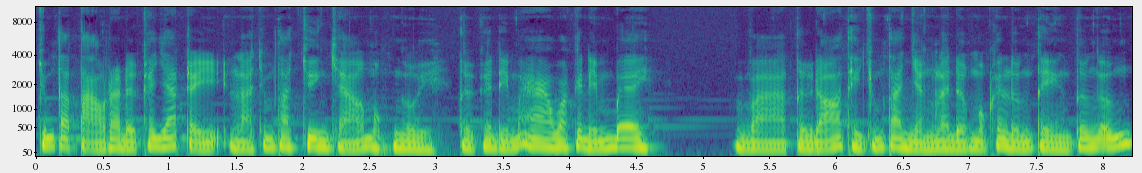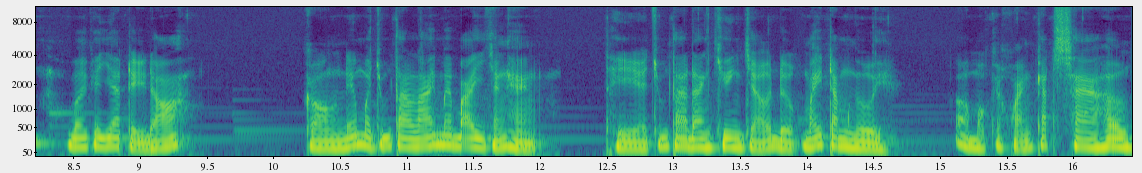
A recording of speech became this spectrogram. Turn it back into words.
chúng ta tạo ra được cái giá trị là chúng ta chuyên chở một người từ cái điểm a qua cái điểm b. Và từ đó thì chúng ta nhận lại được một cái lượng tiền tương ứng với cái giá trị đó. Còn nếu mà chúng ta lái máy bay chẳng hạn, thì chúng ta đang chuyên chở được mấy trăm người ở một cái khoảng cách xa hơn,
